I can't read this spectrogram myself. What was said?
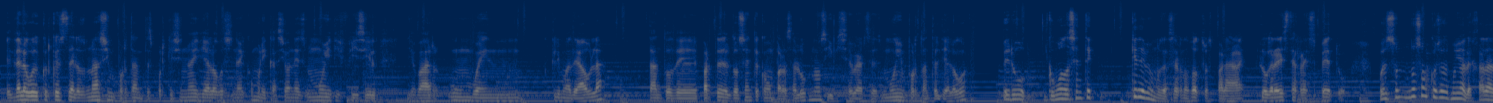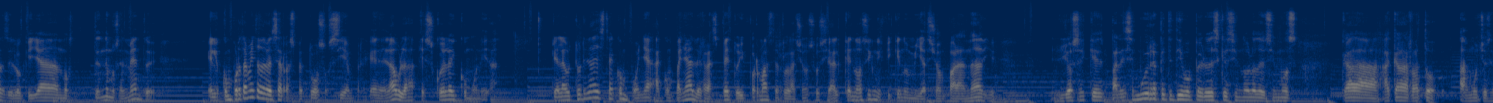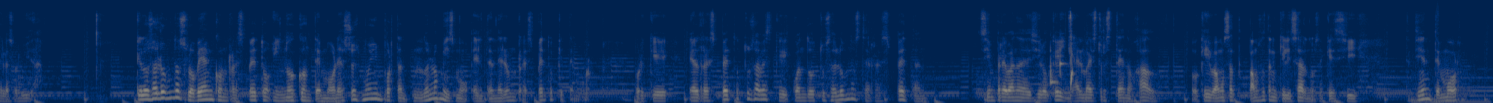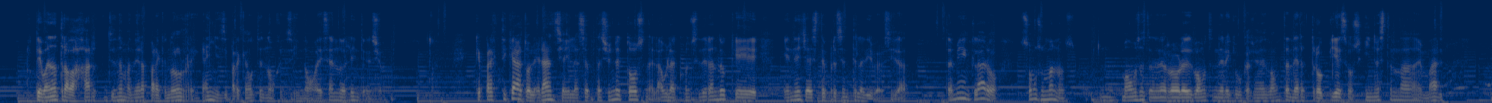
El diálogo creo que es de los más importantes porque si no hay diálogo, si no hay comunicación, es muy difícil llevar un buen clima de aula, tanto de parte del docente como para los alumnos y viceversa. Es muy importante el diálogo. Pero como docente, ¿qué debemos de hacer nosotros para lograr este respeto? Pues no son cosas muy alejadas de lo que ya nos tenemos en mente. El comportamiento debe ser respetuoso siempre, en el aula, escuela y comunidad que la autoridad esté acompañada de respeto y formas de relación social que no signifiquen humillación para nadie. Yo sé que parece muy repetitivo, pero es que si no lo decimos cada, a cada rato, a muchos se les olvida. Que los alumnos lo vean con respeto y no con temor, eso es muy importante. No es lo mismo el tener un respeto que temor. Porque el respeto, tú sabes que cuando tus alumnos te respetan, siempre van a decir, ok, ya el maestro está enojado ok, vamos a, vamos a tranquilizarnos, de que si te tienen temor, te van a trabajar de una manera para que no los regañes y para que no te enojes, y no, esa no es la intención. Que practique la tolerancia y la aceptación de todos en el aula, considerando que en ella esté presente la diversidad. También, claro, somos humanos, vamos a tener errores, vamos a tener equivocaciones, vamos a tener tropiezos y no está nada de mal.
